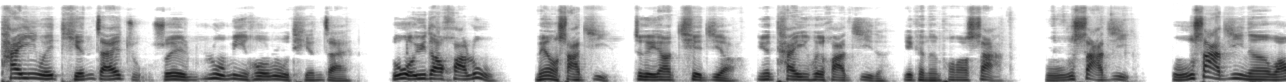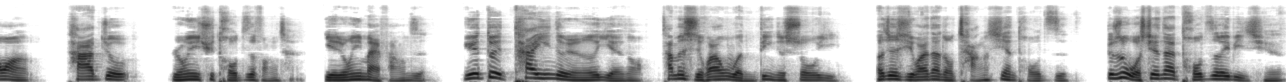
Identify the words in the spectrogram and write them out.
太阴为田宅主，所以入命或入田宅。如果遇到化禄，没有煞忌，这个一定要切记啊，因为太阴会化忌的，也可能碰到煞。无煞忌，无煞忌呢，往往他就容易去投资房产，也容易买房子。因为对太阴的人而言哦，他们喜欢稳定的收益，而且喜欢那种长线投资。就是我现在投资了一笔钱，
